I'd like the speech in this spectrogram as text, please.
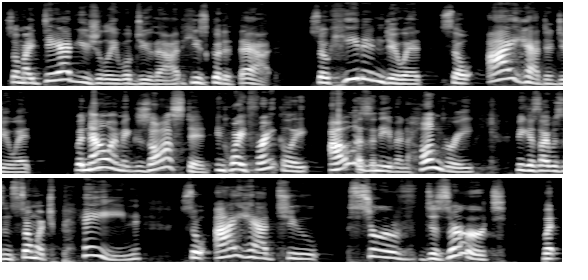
So my dad usually will do that. He's good at that. So he didn't do it, so I had to do it. But now I'm exhausted and quite frankly, I wasn't even hungry because I was in so much pain. So I had to serve dessert, but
